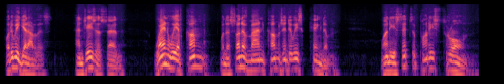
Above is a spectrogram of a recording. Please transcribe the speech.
What do we get out of this? And Jesus said, When we have come, when the Son of Man comes into his kingdom, when he sits upon his throne,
